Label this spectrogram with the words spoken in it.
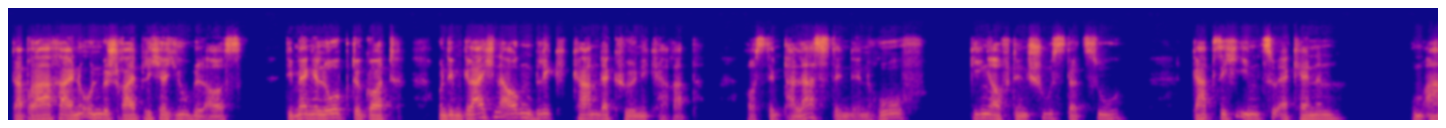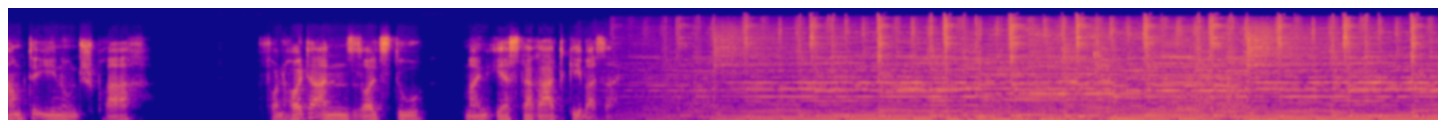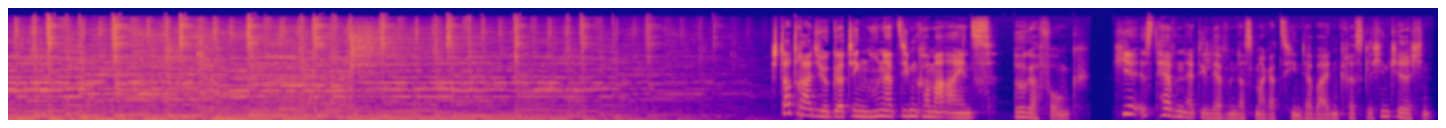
Da brach ein unbeschreiblicher Jubel aus. Die Menge lobte Gott, und im gleichen Augenblick kam der König herab. aus dem Palast in den Hof, ging auf den Schuster zu, gab sich ihm zu erkennen, umarmte ihn und sprach, Von heute an sollst du mein erster Ratgeber sein. Stadtradio Göttingen 107,1 Bürgerfunk. Hier ist Heaven at Eleven, das Magazin der beiden christlichen Kirchen.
